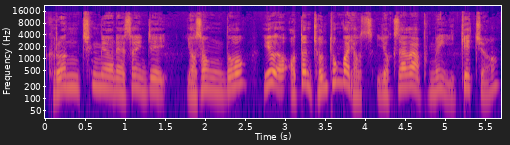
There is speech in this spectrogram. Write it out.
그런 측면에서 이제 여성도 이 어떤 전통과 역, 역사가 분명히 있겠죠.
